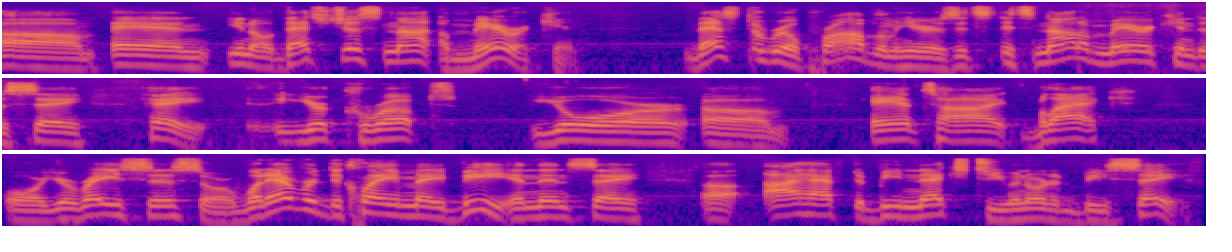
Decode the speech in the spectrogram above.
Um, and you know that's just not American. That's the real problem here. Is it's it's not American to say, hey, you're corrupt, you're um, anti-black, or you're racist, or whatever the claim may be, and then say, uh, I have to be next to you in order to be safe.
